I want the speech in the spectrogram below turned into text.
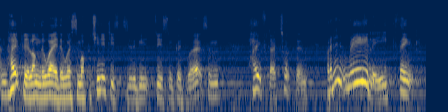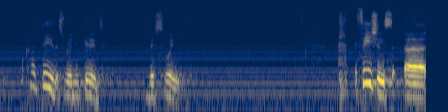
And hopefully along the way there were some opportunities to do, do some good works, and hopefully I took them. But I didn't really think, what can I do that's really good this week? Ephesians, uh,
